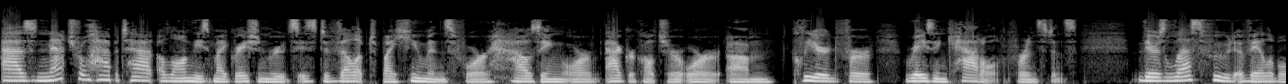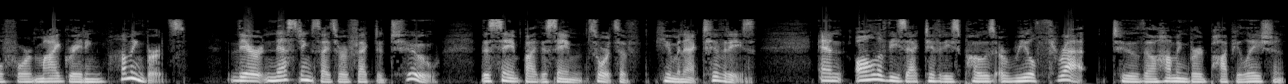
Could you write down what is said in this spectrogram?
as natural habitat along these migration routes is developed by humans for housing or agriculture or um, cleared for raising cattle, for instance, there's less food available for migrating hummingbirds. Their nesting sites are affected too, the same, by the same sorts of human activities. And all of these activities pose a real threat to the hummingbird population.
